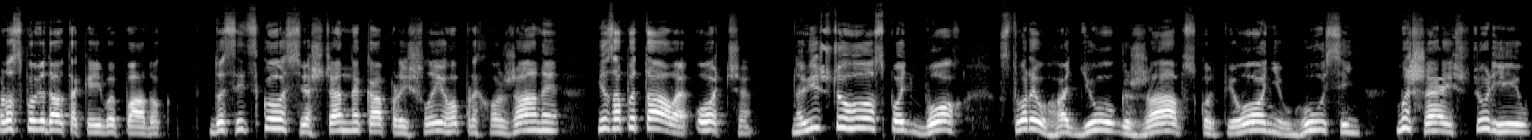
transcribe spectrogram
розповідав такий випадок. До сільського священника прийшли його прихожани і запитали, Отче, навіщо Господь Бог створив гадюк, жаб, скорпіонів, гусінь, мишей, щурів,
